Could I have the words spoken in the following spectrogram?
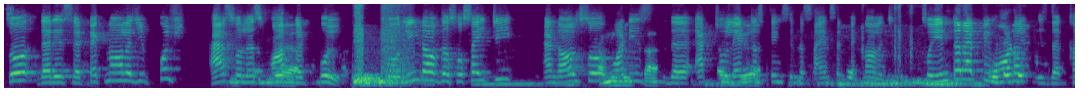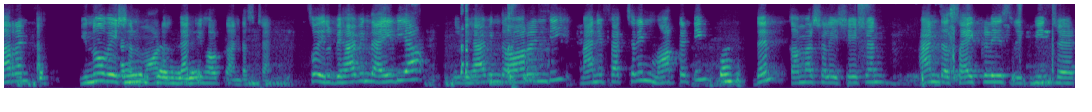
So there is a technology push as well as market pull. So need of the society and also what is the actual latest things in the science and technology. So interactive model is the current innovation model that you have to understand. So you'll be having the idea, you'll be having the R&D, manufacturing, marketing, then commercialization, and the cycle is repeated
